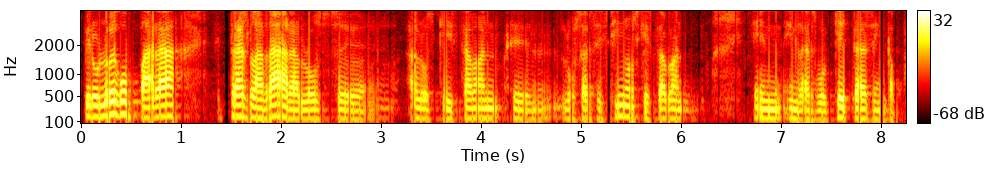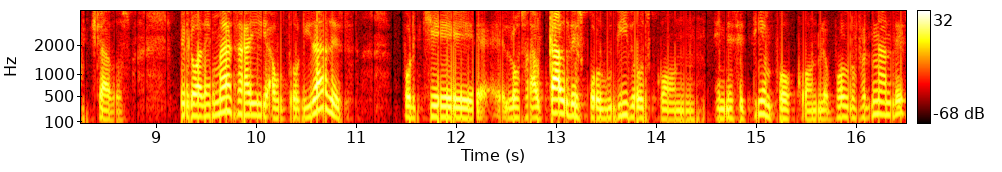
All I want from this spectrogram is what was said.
pero luego para trasladar a los, eh, a los que estaban, eh, los asesinos que estaban en, en, las volquetas encapuchados. Pero además hay autoridades porque los alcaldes coludidos con, en ese tiempo con Leopoldo Fernández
